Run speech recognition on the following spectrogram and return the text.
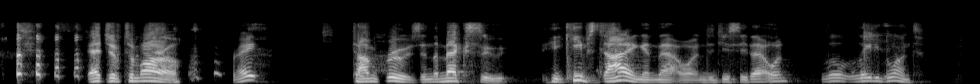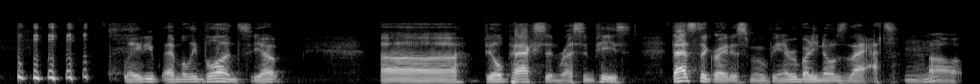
Edge of Tomorrow. Right? Tom Cruise in the mech suit. He keeps dying in that one. Did you see that one? Little Lady Blunt. Lady Emily Blunt. Yep. Uh, Bill Paxton. Rest in peace. That's the greatest movie, and everybody knows that. Mhm. Uh,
